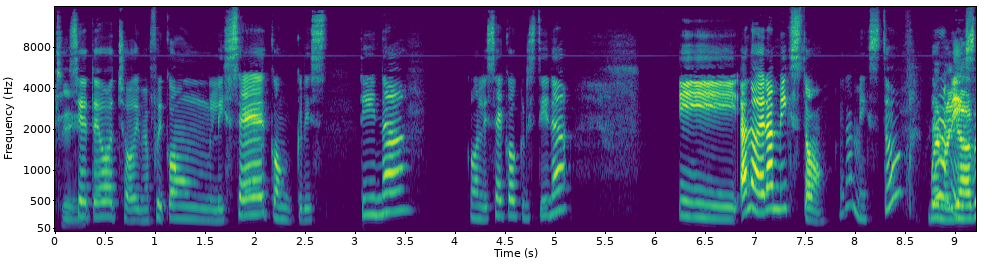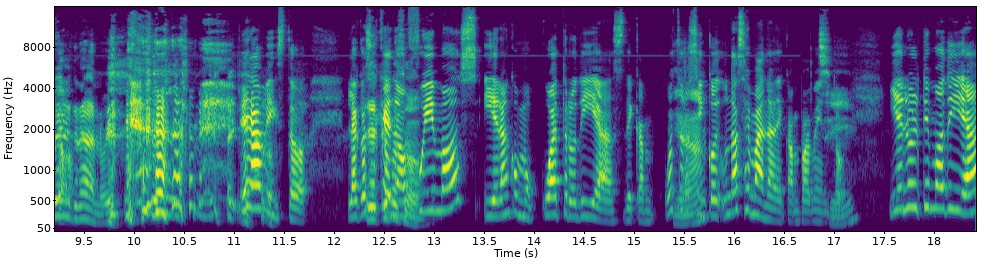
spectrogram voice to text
Sí. siete, ocho, y me fui con Lisette, con Cristina, con Lisette, con Cristina, Y, ah, no, era mixto. ¿Era mixto? Bueno, ya ve el grano. Era mixto. La cosa ¿Qué- es que nos fuimos y eran como cuatro días de cuatro o cinco, una semana de campamento. Sí. Y el último día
